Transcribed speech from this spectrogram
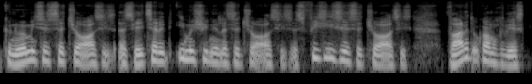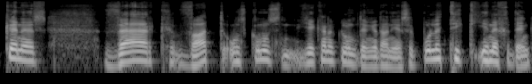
ekonomiese situasies, is het sy dit emosionele situasies, is fisiese situasies, wat dit ook al mag wees, kinders, werk, wat ons kom ons jy kan 'n klomp dinge dan hier, so politiek enige ding,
